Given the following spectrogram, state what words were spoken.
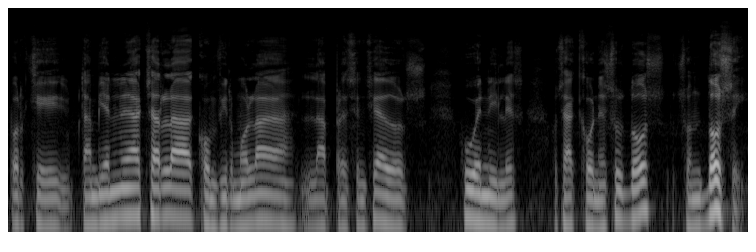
porque también en la charla confirmó la, la presencia de dos juveniles, o sea, con esos dos son doce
